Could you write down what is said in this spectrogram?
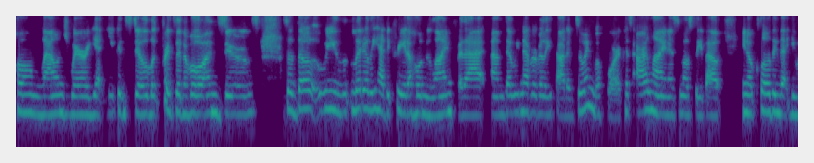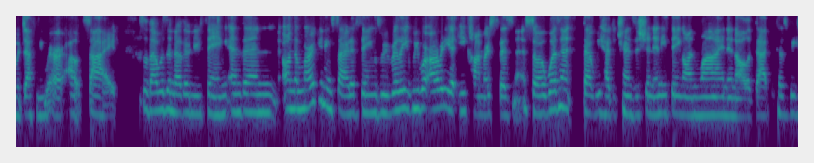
home lounge loungewear, yet you can still look presentable on Zooms. So though we literally had to create a whole new line for that um, that we never really thought of doing before because our line is mostly about, you know, clothing that you would definitely wear outside. So that was another new thing. And then on the marketing side of things, we really we were already an e-commerce business. So it wasn't that we had to transition anything online and all of that because we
